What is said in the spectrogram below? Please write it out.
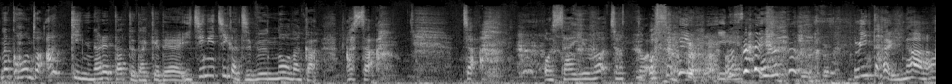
なんか本当アッキーになれたってだけで一日が自分のなんか朝じゃあおさゆをちょっと入れてみたいな。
